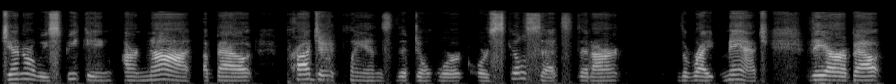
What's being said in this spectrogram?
generally speaking, are not about project plans that don't work or skill sets that aren't the right match. They are about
